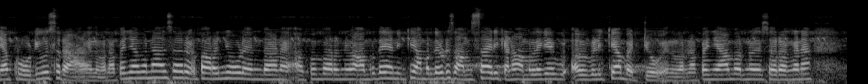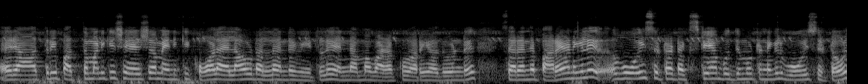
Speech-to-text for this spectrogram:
ഞാൻ പ്രൊഡ്യൂസറാണ് എന്ന് പറഞ്ഞു. അപ്പം ഞാൻ പറഞ്ഞു സാർ പറഞ്ഞോളൂ എന്താണ്. അപ്പം പറഞ്ഞു അമൃത എനിക്ക് അമൃതയോട് സംസാരിക്കണം അമൃതയ്ക്ക് വിളിക്കാൻ പറ്റുമോ എന്ന് പറഞ്ഞു. അപ്പം ഞാൻ പറഞ്ഞു സാർ അങ്ങനെ രാത്രി പത്ത് മണിക്ക് ശേഷം എനിക്ക് കോൾ അലൗഡ് അല്ല എന്റെ വീട്ടിൽ എന്റെ അമ്മ വഴക്ക് പറയും. അതുകൊണ്ട് സാർ എന്നെ പറയുകയാണെങ്കിൽ വോയിസ് ഇട്ടോ ടെക്സ്റ്റ് ചെയ്യാൻ ബുദ്ധിമുട്ടുണ്ടെങ്കിൽ വോയിസ് ഇട്ടോ.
